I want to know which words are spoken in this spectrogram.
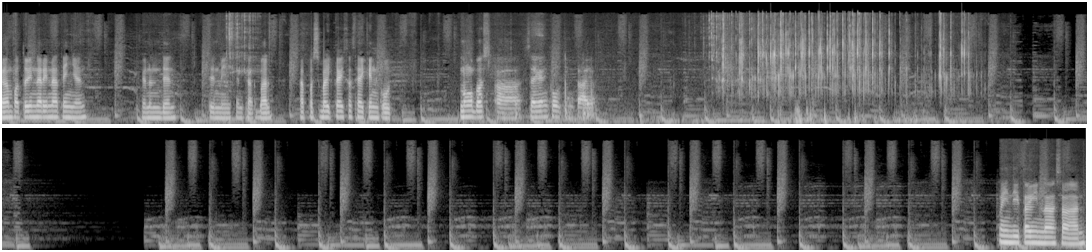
Ayan, patuloy na rin natin yan. Ganun din. 10 minutes interval. Tapos balik tayo sa second coat. Mga boss, uh, second coating tayo. May hindi tayo inasahan.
